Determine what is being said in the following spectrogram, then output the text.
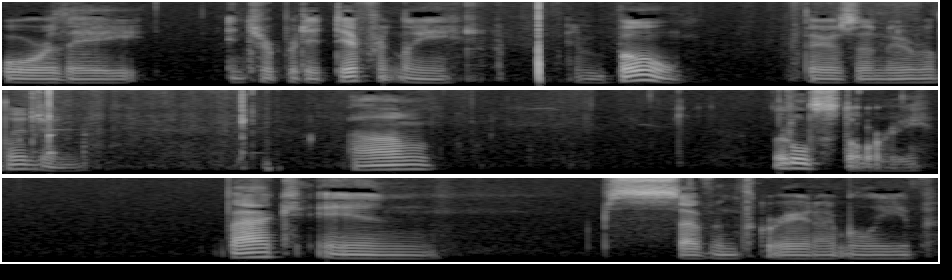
or they interpret it differently, and boom, there's a new religion. Um, little story. Back in seventh grade, I believe.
